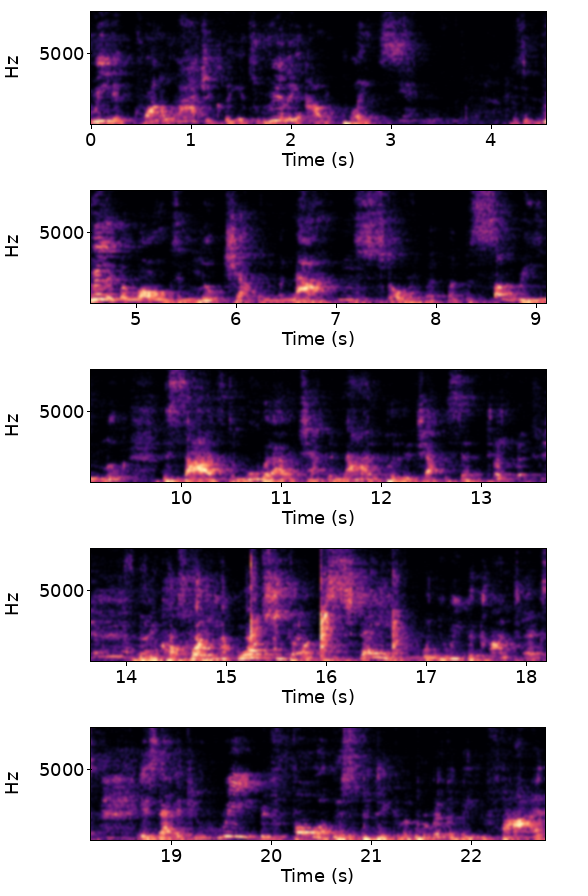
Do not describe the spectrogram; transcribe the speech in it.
read it chronologically, it's really out of place. Because it really belongs in Luke chapter number 9, this story. But, but for some reason, Luke decides to move it out of chapter 9 and put it in chapter 17. Because what he wants you to understand when you read the context is that if you read before this particular pericope, you find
